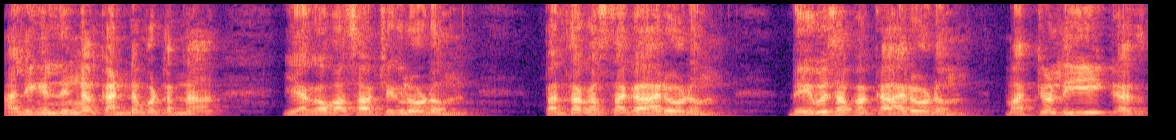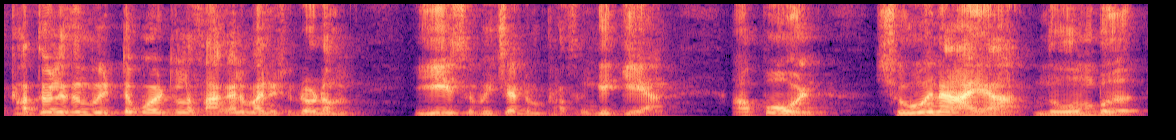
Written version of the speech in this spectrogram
അല്ലെങ്കിൽ നിങ്ങൾ കണ്ടുമുട്ടുന്ന യഹോവ സാക്ഷികളോടും ബന്ധകസ്ഥക്കാരോടും ദൈവസഭക്കാരോടും മറ്റുള്ള ഈ കത്തോലിസം വിട്ടുപോയിട്ടുള്ള സകല മനുഷ്യരോടും ഈ സുവിശേഷം പ്രസംഗിക്കുക. അപ്പോൾ ശൂനായ നോമ്പ്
